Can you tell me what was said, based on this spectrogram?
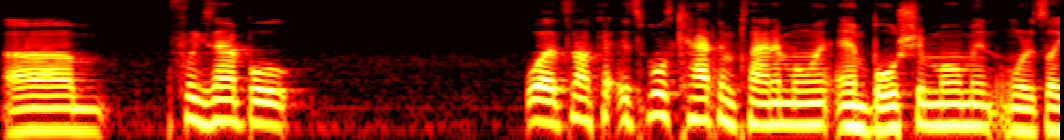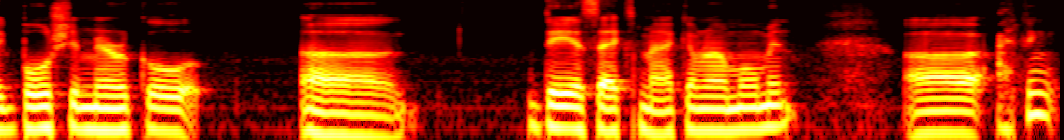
Um, for example, well, it's not it's both Captain Planet moment and bullshit moment, where it's like bullshit miracle, uh, Deus Ex Machina moment. Uh, I think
